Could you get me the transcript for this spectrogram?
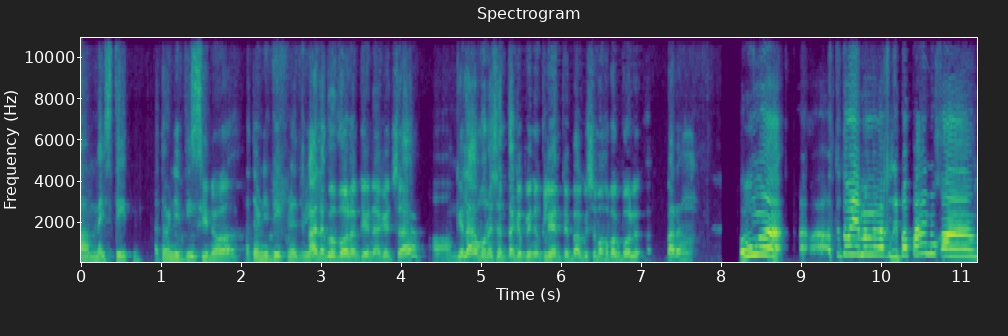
um, may state, Attorney Vic. Sino? Attorney Vic Rodriguez. Ah, nagvo-volunteer na agad siya? Oo. Kailangan muna siyang tanggapin ng kliyente bago siya makapag-volunteer. Parang, Oo nga. Ah, totoo yung mga kakli. Paano kang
